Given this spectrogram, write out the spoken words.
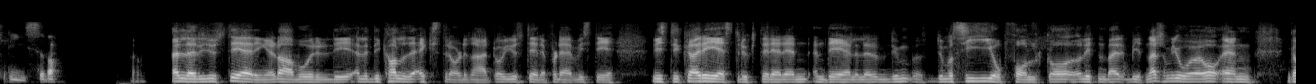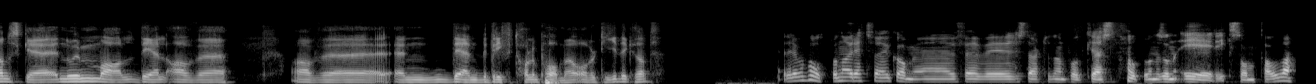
krise, da. Eller justeringer, da, hvor de Eller de kaller det ekstraordinært å justere for det hvis de, hvis de skal restrukturere en, en del, eller du, du må si opp folk og, og liten biten der, som jo er en ganske normal del av, eh, av eh, en, det en bedrift holder på med over tid, ikke sant? Jeg drev holdt på nå rett før, kom, før vi startet den podkasten, holdt på med en sånn Eriksson-tall. da.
